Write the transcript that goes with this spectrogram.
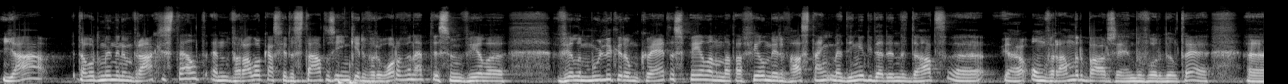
Ja, dat wordt minder in vraag gesteld. En vooral ook als je de status één keer verworven hebt, is het veel, veel moeilijker om kwijt te spelen, omdat dat veel meer vasthangt met dingen die dat inderdaad uh, ja, onveranderbaar zijn. Bijvoorbeeld, hè. Uh,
